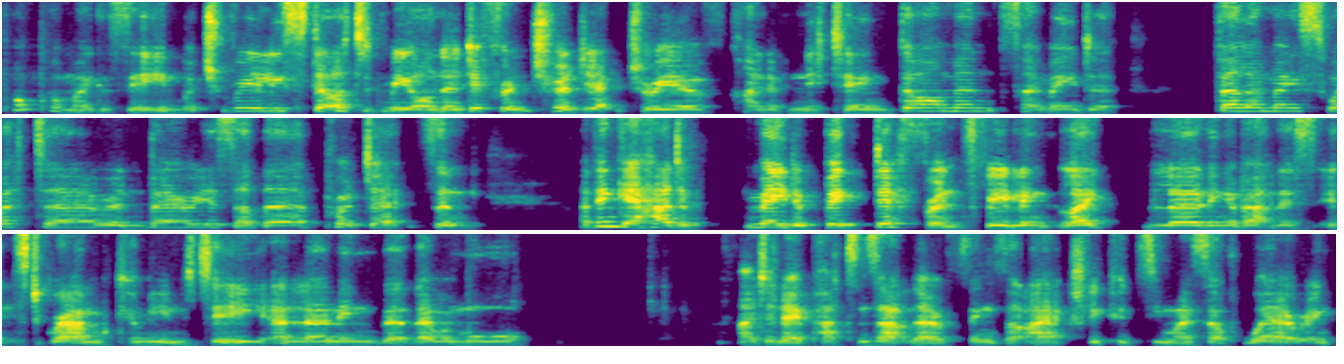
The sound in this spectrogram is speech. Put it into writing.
Pom Pom magazine, which really started me on a different trajectory of kind of knitting garments. I made a Vellamo sweater and various other projects. And I think it had a, made a big difference feeling like learning about this Instagram community and learning that there were more, I don't know, patterns out there of things that I actually could see myself wearing.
